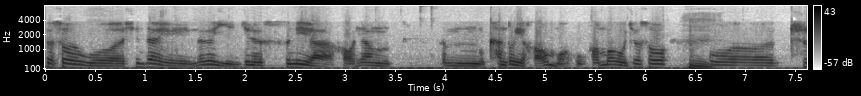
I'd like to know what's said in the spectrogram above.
就说我现在那个眼睛的视力啊，好像嗯看东西好模糊，好模糊。就说嗯我去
